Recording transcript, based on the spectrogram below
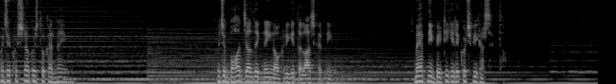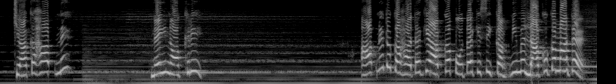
مجھے کچھ نہ کچھ تو کرنا ہی ہو مجھے بہت جلد ایک نئی نوکری کی تلاش کرنی ہوگی۔ میں اپنی بیٹی کے لیے کچھ بھی کر سکتا ہوں۔ کیا کہا آپ نے؟ نئی نوکری؟ آپ نے تو کہا تھا کہ آپ کا پوتا کسی کمپنی میں لاکھوں کماتا ہے۔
